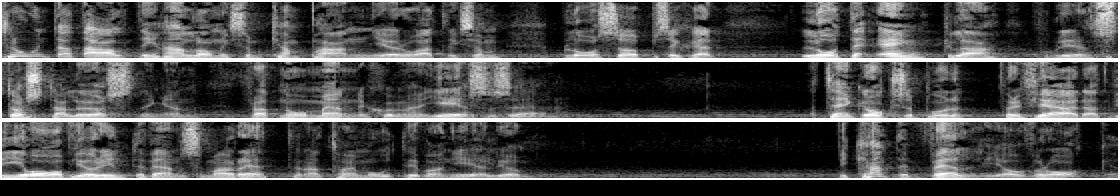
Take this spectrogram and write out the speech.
Tro inte att allting handlar om liksom kampanjer och att liksom blåsa upp sig själv. Låt det enkla få bli den största lösningen för att nå människor med Jesus är. Jag tänker också på, för det fjärde, att vi avgör inte vem som har rätten att ta emot evangelium. Vi kan inte välja och vraka.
